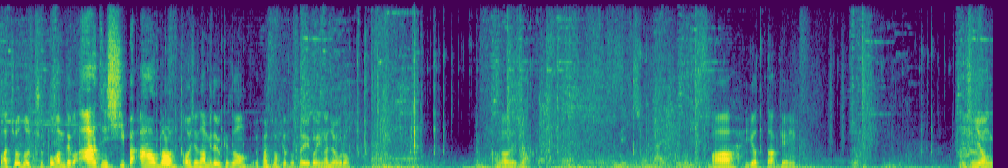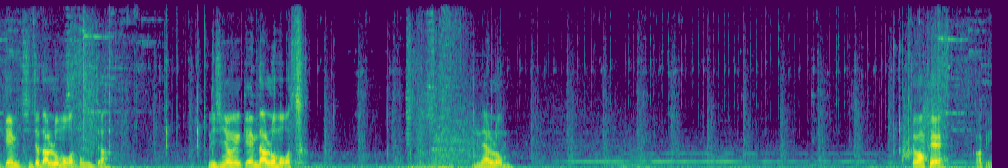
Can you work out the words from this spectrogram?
맞춰서 주포 가면 되고 아든 씨발 아우 더러 어 죄송합니다 욕해서 욕할 수밖에 없었어요 이거 인간적으로 안 가도 되죠? 아 이겼다 게임 리신이 형 게임 진짜 날로 먹었다 진짜. 리신이 형의 게임 날로 먹었어. 날로 뼈방패 까비.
